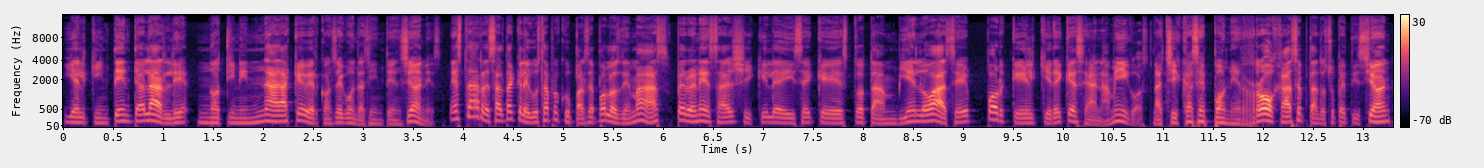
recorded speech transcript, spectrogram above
y el que intente hablarle no tiene nada que ver con segundas intenciones. Esta resalta que le gusta preocuparse por los demás, pero en esa Shiki le dice que esto también lo hace porque él quiere que sean amigos. La chica se pone roja aceptando su petición,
